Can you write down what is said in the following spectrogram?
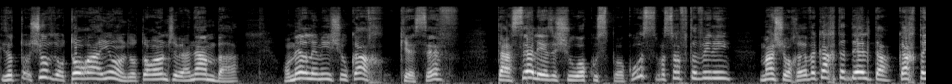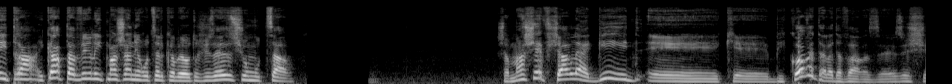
כי זאת, שוב, זה אותו רעיון, זה אותו רעיון שבן אדם בא, אומר למישהו, קח כסף, תעשה לי איזשהו הוקוס פוקוס, בסוף תביא לי משהו אחר, וקח את הדלתא, קח את היתרה, העיקר תעביר לי את מה שאני רוצה לקבל אותו, שזה איזשהו מוצר. עכשיו, מה שאפשר להגיד אה, כביקורת על הדבר הזה, זה ש...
